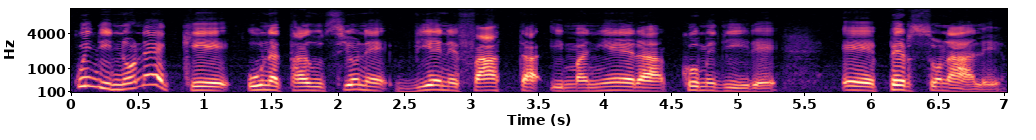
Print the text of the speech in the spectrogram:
Quindi non è che una traduzione viene fatta in maniera, come dire, eh, personale.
